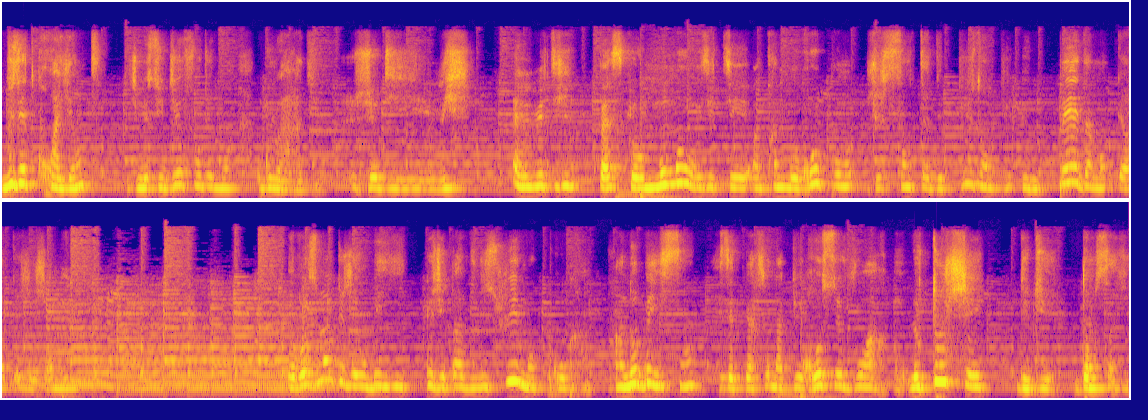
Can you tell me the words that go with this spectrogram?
vous êtes croyante? Je me suis dit au fond de moi, gloire à Dieu. Je dis oui. Elle me dit, parce qu'au moment où vous étiez en train de me répondre, je sentais de plus en plus une paix dans mon cœur que j'ai jamais eue. Heureusement que j'ai obéi, que j'ai pas voulu suivre mon programme. En obéissant, cette personne a pu recevoir le toucher de Dieu dans sa vie.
